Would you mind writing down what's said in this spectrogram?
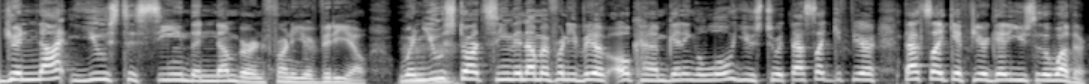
You're not used to seeing the number in front of your video. When Mm-hmm. you start seeing the number in front of your video, okay, I'm getting a little used to it. That's like if you're that's like if you're getting used to the weather.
